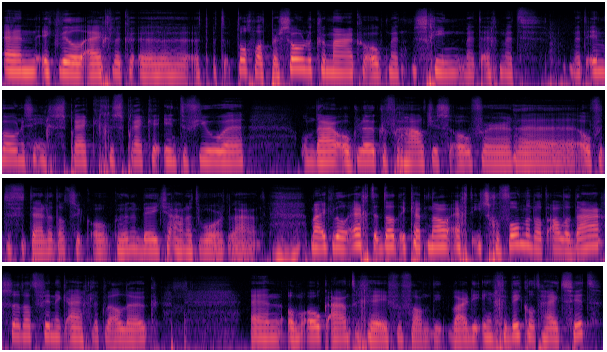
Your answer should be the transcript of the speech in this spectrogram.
En ik wil eigenlijk eh, het, het toch wat persoonlijker maken. Ook met misschien met, echt met, met inwoners in gesprek, gesprekken, interviewen. Om daar ook leuke verhaaltjes over, eh, over te vertellen. Dat ik ook hun een beetje aan het woord laat. Mhm. Maar ik wil echt, dat, ik heb nou echt iets gevonden, dat alledaagse, dat vind ik eigenlijk wel leuk. En om ook aan te geven van die, waar die ingewikkeldheid zit.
